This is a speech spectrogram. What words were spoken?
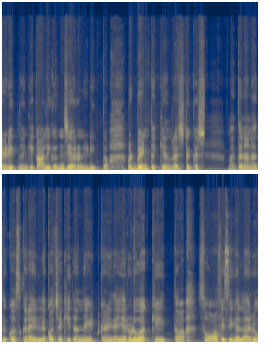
ನಡೀತು ನನಗೆ ಖಾಲಿ ಗಂಜಿಯಾದ್ರು ನಡೀತು. ಬಟ್ ಬೆಣ್ತಕ್ಕಿ ಅಂದರೆ ಅಷ್ಟಕ್ಕಷ್ಟು. ಮತ್ತು ನಾನು ಅದಕ್ಕೋಸ್ಕರ ಇಲ್ಲೇ ಕೊಚ್ಚಕ್ಕಿ ತಂದೆ ಇಟ್ಕೊಂಡಿದ್ದೆ. ಎರಡೂ ಅಕ್ಕಿ ಇತ್ತು. ಸೊ ಆಫೀಸಿಗೆಲ್ಲರೂ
